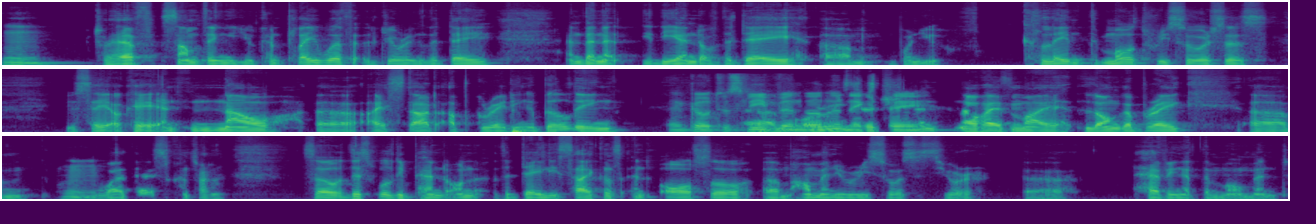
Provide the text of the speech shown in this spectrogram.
mm. to have something you can play with during the day. And then at the end of the day, um, when you claimed most resources, you say, okay, and now uh, I start upgrading a building. And go to sleep um, and on the next day. And now I have my longer break um, hmm. while there's construction. So this will depend on the daily cycles and also um, how many resources you're uh, having at the moment.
